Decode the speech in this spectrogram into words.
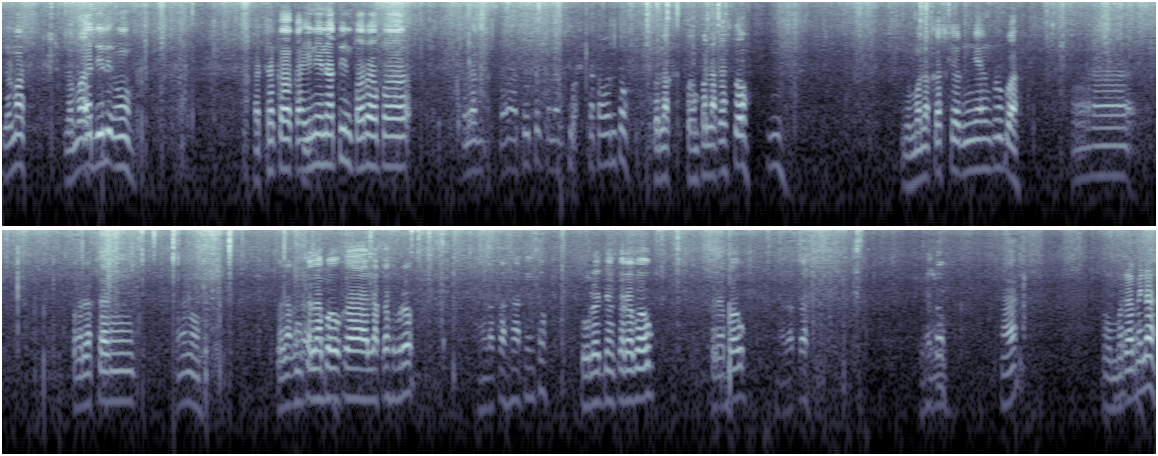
Lamas. lamas. Ah, dili, oh. At saka kainin natin para pa palag, uh, tutok, palagsik sa katawan to. Palak, pampalakas to. Hmm. Yung malakas ka rin yan bro ba? Para, para kang, ano, para kang kalabaw kalakas bro. Malakas natin to. Tulad ng karabaw. Karabaw. Malakas. Ito. Ha? Oh, marami na.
